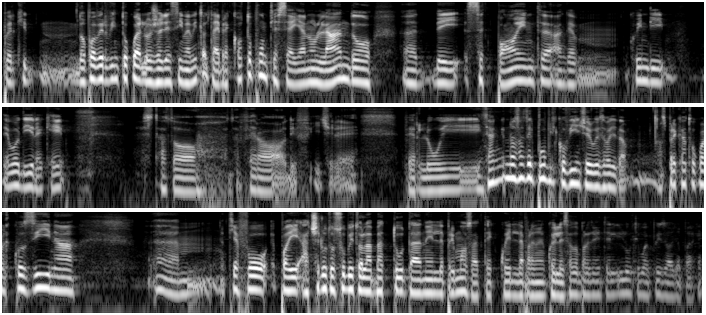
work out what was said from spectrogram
perché dopo aver vinto quello Sim ha vinto il tiebreak 8 punti a 6 annullando eh, dei set point anche, quindi devo dire che è stato davvero difficile per lui. Nonostante il pubblico vincere questa partita ha sprecato qualcosina um, TFO poi ha ceduto subito la battuta nel primo set e quella, quella è stato praticamente l'ultimo episodio perché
